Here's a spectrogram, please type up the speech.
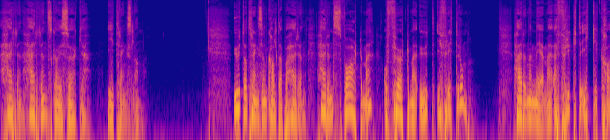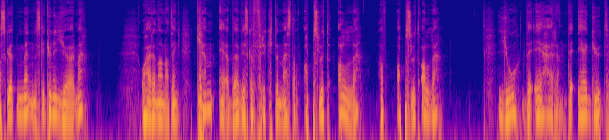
Herren, Herren skal vi søke i trengslene. Ut av trengselen kalte jeg på Herren. Herren svarte meg og førte meg ut i fritt rom. Herren er med meg, jeg frykter ikke, hva skulle et menneske kunne gjøre meg? Og her er en annen ting, hvem er det vi skal frykte mest av absolutt alle? Av absolutt alle? Jo, det er Herren, det er Gud.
